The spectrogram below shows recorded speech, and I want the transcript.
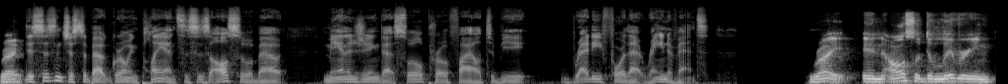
Right. This isn't just about growing plants. This is also about managing that soil profile to be ready for that rain event. Right. And also delivering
